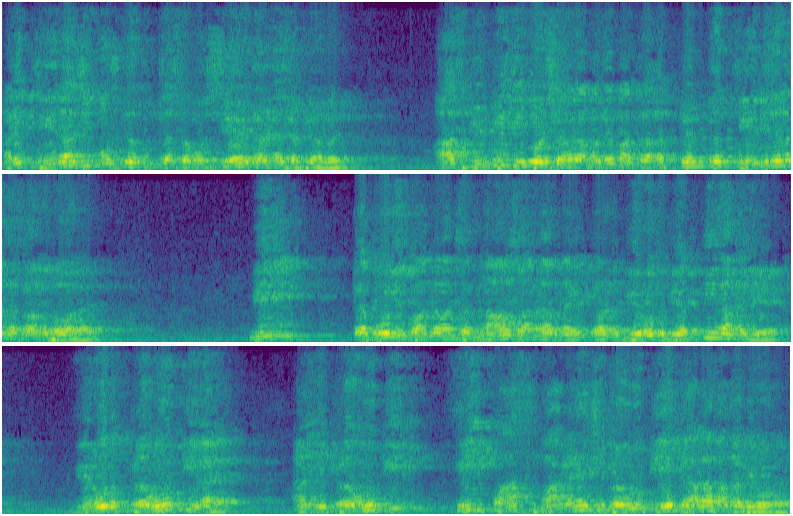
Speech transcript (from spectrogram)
आणि खेदाची गोष्ट तुमच्यासमोर शेअर करण्यासाठी आलोय. आज पिंपरी चिंचवड शहरामध्ये मात्र अत्यंत खेदजनक असा अनुभव आलाय. मी त्या पोलीस बांधवांचं नाव सांगणार नाही कारण विरोध व्यक्तीला नाहीये. विरोध प्रवृत्तीला आहे. आणि ही प्रवृत्ती फ्री पास मागण्याची प्रवृत्ती आहे माझा विरोध आहे.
